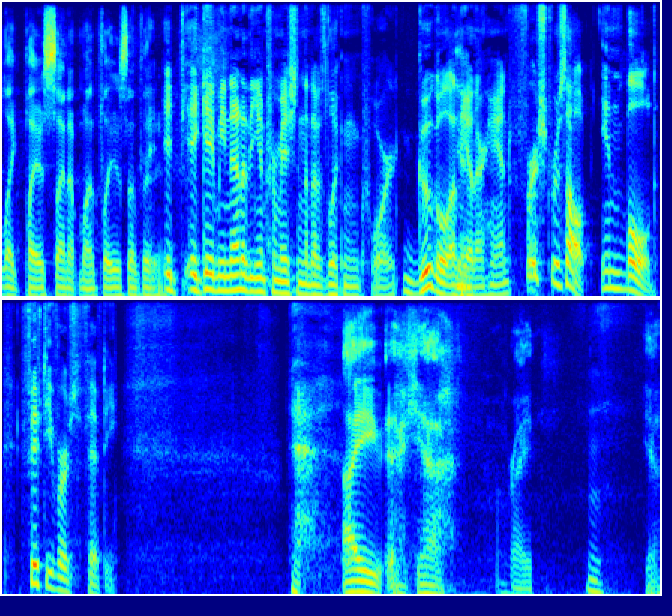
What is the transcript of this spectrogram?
like players sign up monthly or something. it, it gave me none of the information that I was looking for. Google, on the other hand, first result in bold, fifty versus fifty. Yeah. I yeah, right. Hmm. Yeah.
